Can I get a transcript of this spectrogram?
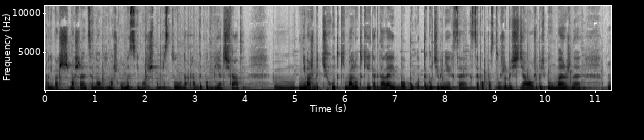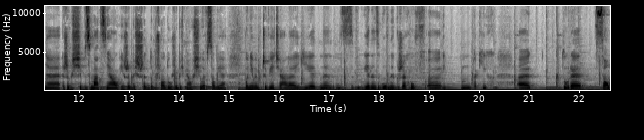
ponieważ masz ręce, nogi, masz umysł i możesz po prostu naprawdę podbijać świat. Mm, nie masz być cichutki, malutki i tak dalej, bo Bóg od tego Ciebie nie chce. Chce po prostu, żebyś działał, żebyś był mężny, e, żebyś się wzmacniał i żebyś szedł do przodu, żebyś miał siłę w sobie. Bo nie wiem, czy wiecie, ale jeden z, jeden z głównych grzechów e, i takich, e, które są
